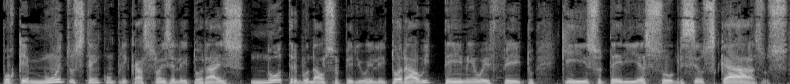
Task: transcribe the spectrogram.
porque muitos têm complicações eleitorais no Tribunal Superior Eleitoral e temem o efeito que isso teria sobre seus casos.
